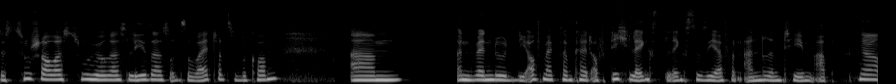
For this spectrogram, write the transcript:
des Zuschauers, Zuhörers, Lesers und so weiter zu bekommen. Ähm, und wenn du die Aufmerksamkeit auf dich lenkst, lenkst du sie ja von anderen Themen ab. Ja.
